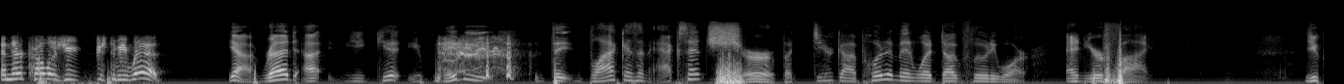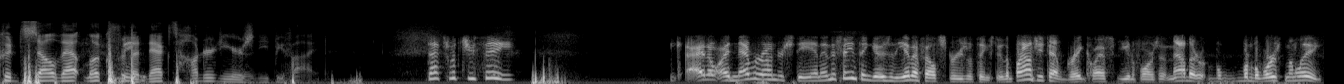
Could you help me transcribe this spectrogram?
And their colors used to be red. Yeah, red. Uh, you get you maybe the black as an accent, sure, but dear God, put him in what Doug Flutie wore, and you're fine. You could sell that look for the next hundred years, and you'd be fine. That's what you think. I don't. I never understand. And the same thing goes to the NFL screws with things too. The Browns used to have great classic uniforms, and now they're one of the worst in the league.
